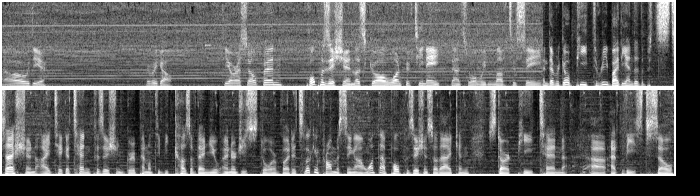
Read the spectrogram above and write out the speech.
Oh dear. Here we go. DRS open. Pole position, let's go, 115.8, that's what we'd love to see. And there we go, P3 by the end of the session. I take a 10 position grid penalty because of that new energy store, but it's looking promising. I want that pole position so that I can start P10 uh, at least. So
